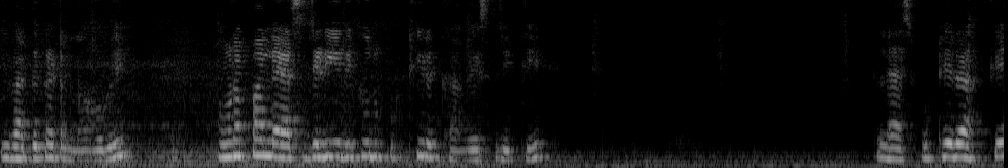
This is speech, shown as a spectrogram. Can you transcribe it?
ਕਿ ਵੱਧ ਘਟ ਨਾ ਹੋਵੇ। ਹੁਣ ਆਪਾਂ ਲੈਸ ਜਿਹੜੀ ਇਹ ਦੇਖੋ ਉਹਨੂੰ ਪੁੱਠੀ ਰੱਖਾਂਗੇ ਇਸ ਤਰੀਕੇ। ਲੈਸ ਪੁੱਠੀ ਰੱਖ ਕੇ।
